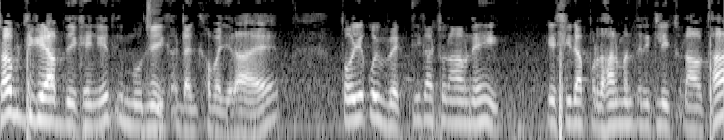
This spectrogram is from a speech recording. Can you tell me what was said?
सब जगह आप देखेंगे कि मोदी जी का डंका बज रहा है। तो ये कोई व्यक्ति का चुनाव नहीं ये सीधा प्रधानमंत्री के लिए चुनाव था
